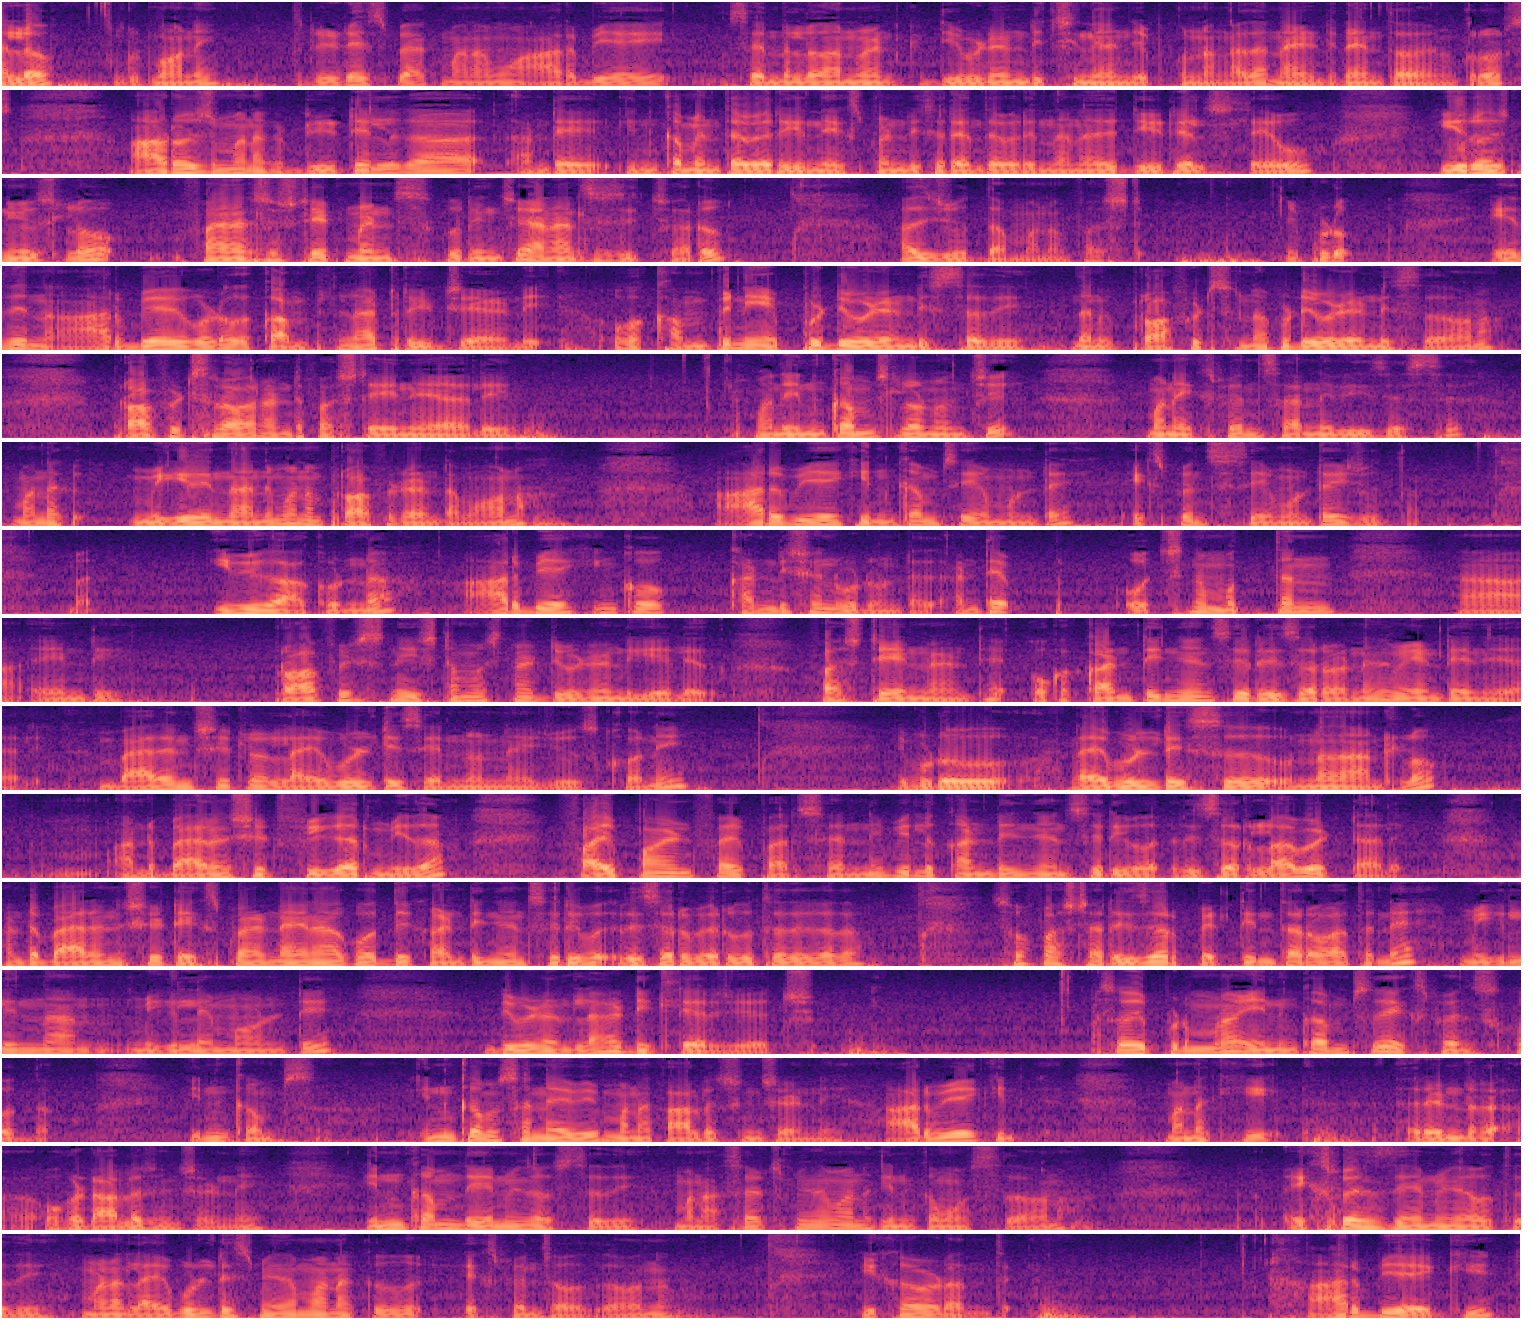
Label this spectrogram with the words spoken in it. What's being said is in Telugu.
Hello good morning. Three days back మనము ఆర్బీఐ సెంట్రల్ గవర్నమెంట్కి డివిడెండ్ ఇచ్చింది అని చెప్పుకున్నాం కదా నైంటీ నైన్ థౌసండ్ క్రోర్స్. ఆ రోజు మనకు డీటెయిల్గా అంటే ఇన్కమ్ ఎంత పెరిగింది ఎక్స్పెండిచర్ ఎంత పెరిగింది అనేది డీటెయిల్స్ లేవు. ఈ రోజు న్యూస్లో ఫైనాన్షియల్ స్టేట్మెంట్స్ గురించి అనాలిసిస్ ఇచ్చారు. అది చూద్దాం మనం ఫస్ట్. ఇప్పుడు ఏదైనా ఆర్బీఐ కూడా ఒక కంపెనీలా ట్రీట్ చేయండి. ఒక కంపెనీ ఎప్పుడు డివిడెండ్ ఇస్తుంది? దానికి ప్రాఫిట్స్ ఉన్నప్పుడు డివిడెండ్ ఇస్తుంది అవునా? ప్రాఫిట్స్ రావాలంటే ఫస్ట్ ఏం చేయాలి? మన ఇన్కమ్స్లో నుంచి మన ఎక్స్పెన్స్ అన్ని తీసేస్తే మనకు మిగిలిన దాన్ని మనం ప్రాఫిట్ అంటాం అవునా? ఆర్బీఐకి ఇన్కమ్స్ ఏముంటాయి ఎక్స్పెన్సెస్ ఏముంటాయి చూద్దాం. ఇవి కాకుండా ఆర్బీఐకి ఇంకో కండిషన్ కూడా ఉంటుంది. అంటే వచ్చిన మొత్తం ఏంటి ప్రాఫిట్స్ని ఇష్టం వచ్చిన డివిడెండ్ ఇవ్వలేదు ఫస్ట్ ఏంటంటే ఒక కంటింజెన్సీ రిజర్వ్ అనేది మెయింటైన్ చేయాలి. బ్యాలెన్స్ షీట్లో లైబిలిటీస్ ఎన్ని ఉన్నాయి చూసుకొని ఇప్పుడు లైబిలిటీస్ ఉన్న దాంట్లో అండ్ బ్యాలెన్స్ షీట్ ఫిగర్ మీద ఫైవ్ పాయింట్ ఫైవ్ పర్సెంట్ని వీళ్ళు కంటింజెన్సీ రిజర్వ్లా పెట్టాలి. అంటే బ్యాలెన్స్ షీట్ ఎక్స్పాండ్ అయినా కొద్దీ కంటింజెన్సీ రిజర్వ్ పెరుగుతుంది కదా. సో ఫస్ట్ ఆ రిజర్వ్ పెట్టిన తర్వాతనే మిగిలిన దాని మిగిలిన అమౌంట్ డివిడెండ్ లాగా డిక్లేర్ చేయొచ్చు. సో ఇప్పుడు మనం ఇన్కమ్స్ ఎక్స్పెన్స్కి వద్దాం ఇన్కమ్స్ ఇన్కమ్స్ అనేవి మనకు ఆలోచించండి. ఆర్బీఐకి మనకి రెండు ఒకటి ఆలోచించండి. ఇన్కమ్ దేని మీద వస్తుంది? మన అసెట్స్ మీద మనకి ఇన్కమ్ వస్తుంది? అవునా? ఎక్స్పెన్స్ దేని మీద అవుతుంది? మన లైబిలిటీస్ మీద మనకు ఎక్స్పెన్స్ అవుతుంది అవును? ఇక్కడ కూడా అంతే. ఆర్బీఐకి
